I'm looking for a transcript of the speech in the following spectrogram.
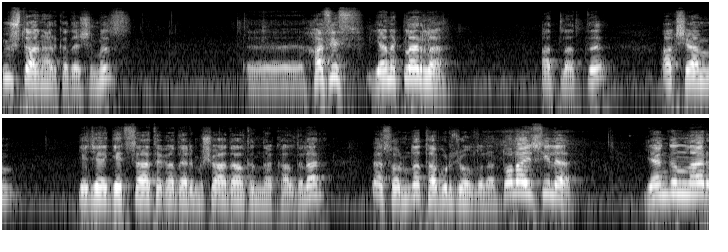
üç tane arkadaşımız e, hafif yanıklarla atlattı. Akşam gece geç saate kadar müşahede altında kaldılar ve sonunda taburcu oldular. Dolayısıyla yangınlar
